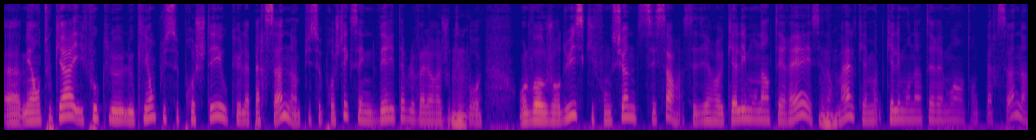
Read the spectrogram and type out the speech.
Euh, mais en tout cas, il faut que le, le client puisse se projeter ou que la personne puisse se projeter, que ça a une véritable valeur ajoutée Mm. pour eux. On le voit aujourd'hui, ce qui fonctionne, c'est ça. C'est-à-dire, euh, quel est mon intérêt, et c'est Mhm. normal, quel, est mon intérêt, moi, en tant que personne,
